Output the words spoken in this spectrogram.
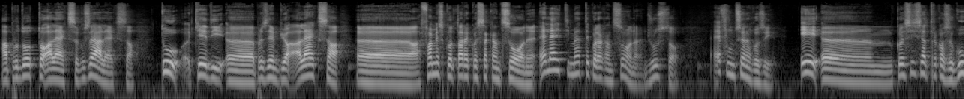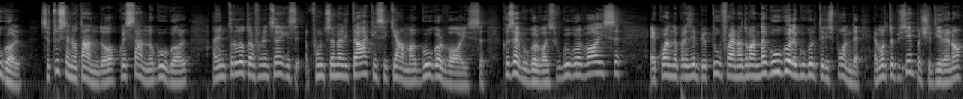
ha prodotto Alexa. Cos'è Alexa? Tu chiedi, eh, per esempio, Alexa, eh, fammi ascoltare questa canzone e lei ti mette quella canzone, giusto? E funziona così. E ehm, qualsiasi altra cosa, Google. Se tu stai notando, quest'anno Google ha introdotto una funzionalità che, si, funzionalità che si chiama Google Voice. Cos'è Google Voice? Google Voice è quando, per esempio, tu fai una domanda a Google e Google ti risponde. È molto più semplice dire no?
